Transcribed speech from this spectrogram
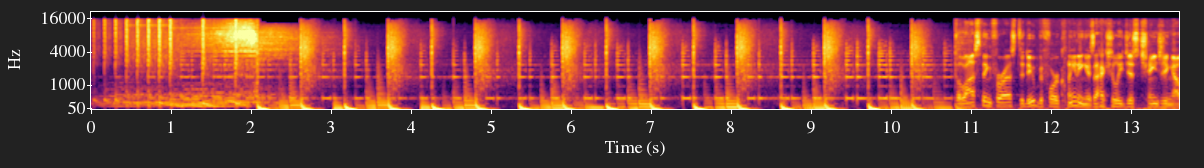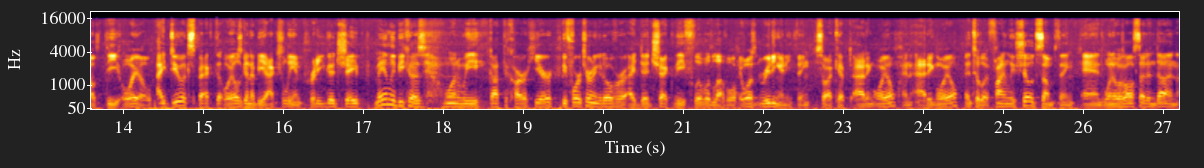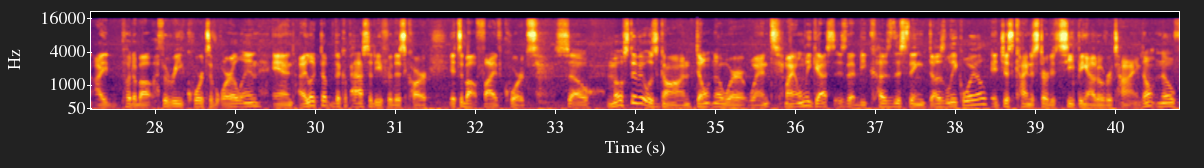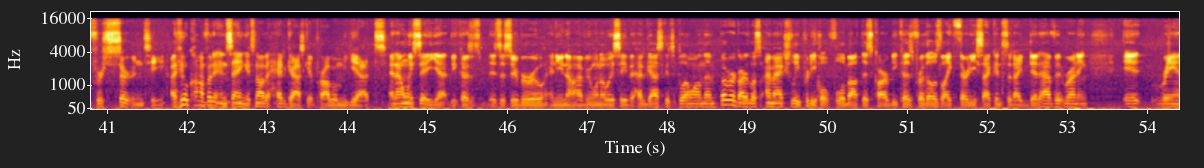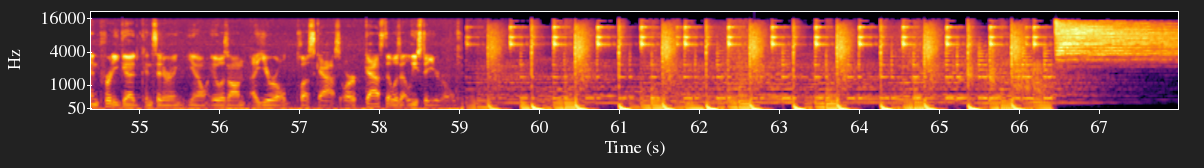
Last thing for us to do before cleaning is actually just changing out the oil. I do expect the oil is going to be actually in pretty good shape, mainly because when we got the car here, before turning it over, I did check the fluid level. It wasn't reading anything, so I kept adding oil and adding oil until it finally showed something. And when it was all said and done, I put about three quarts of oil in, and I looked up the capacity for this car. It's about five quarts. So most of it was gone. Don't know where it went. My only guess is that because this thing does leak oil, it just kind of started seeping out over time. Don't know for certainty. I feel confident in saying it's not a head gasket problem yet. And I only say yet because it's a Subaru and you know how everyone always say the head gaskets blow on them. But regardless, I'm actually pretty hopeful about this car because for those like 30 seconds that I did have it running, it ran pretty good considering, you know, it was on a year old plus gas or gas that was at least a year old.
